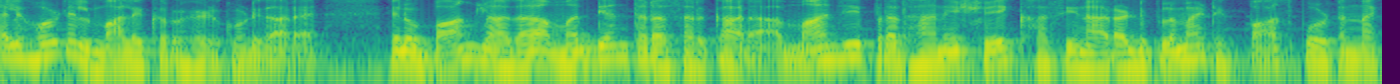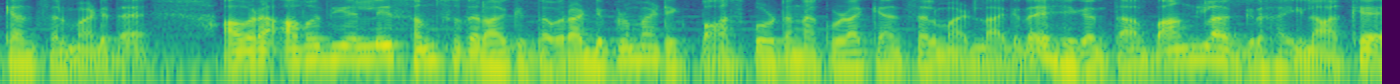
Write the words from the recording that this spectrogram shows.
ಅಲ್ಲಿ ಹೋಟೆಲ್ ಮಾಲೀಕರು ಹೇಳ್ಕೊಂಡಿದ್ದಾರೆ. ಇನ್ನು ಬಾಂಗ್ಲಾದ ಮಧ್ಯಂತರ ಸರ್ಕಾರ ಮಾಜಿ ಪ್ರಧಾನಿ ಶೇಖ್ ಹಸೀನಾರ ಡಿಪ್ಲೊಮ್ಯಾಟಿಕ್ ಪಾಸ್ಪೋರ್ಟ್ ಅನ್ನು ಕ್ಯಾನ್ಸಲ್ ಮಾಡಿದೆ. ಅವರ ಅವಧಿಯಲ್ಲಿ ಸಂಸದರಾಗಿದ್ದವರ ಡಿಪ್ಲೊಮ್ಯಾಟಿಕ್ ಪಾಸ್ಪೋರ್ಟ್ ಅನ್ನು ಕೂಡ ಕ್ಯಾನ್ಸಲ್ ಮಾಡಲಾಗಿದೆ. ಹೀಗಂತ ಬಾಂಗ್ಲಾ ಗೃಹ ಇಲಾಖೆ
